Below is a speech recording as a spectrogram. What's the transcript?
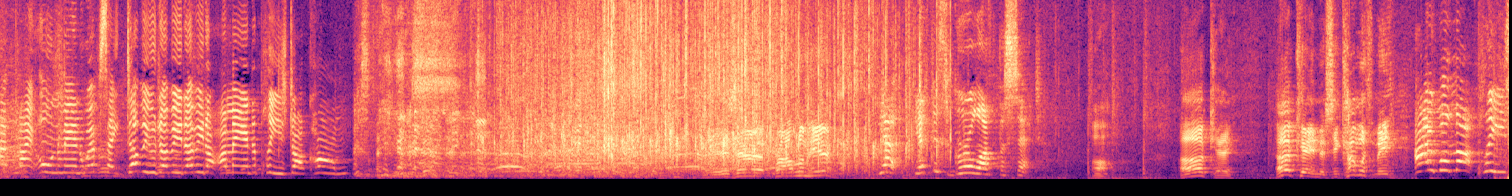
have my own Amanda website, www.amandaplease.com. Is there a problem here? Yeah, get this girl off the set. Oh. Okay. Okay, Missy, come with me. I will not, please.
